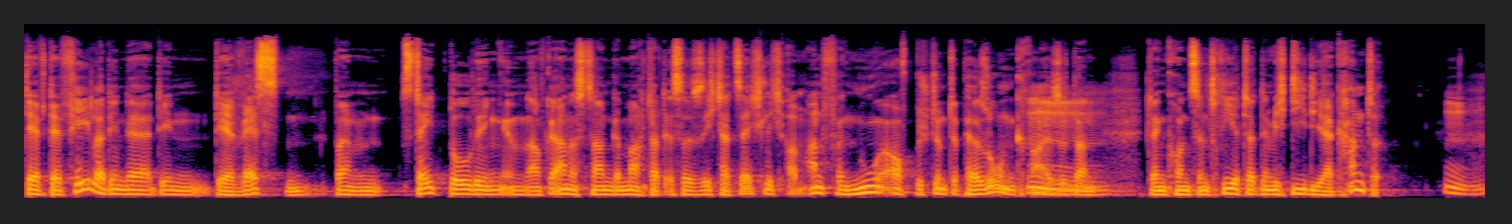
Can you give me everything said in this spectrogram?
der, der Fehler, den der, den der Westen beim State Building in Afghanistan gemacht hat, ist, dass er sich tatsächlich am Anfang nur auf bestimmte Personenkreise mm. dann, dann konzentriert hat, nämlich die, die er kannte. Mm.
